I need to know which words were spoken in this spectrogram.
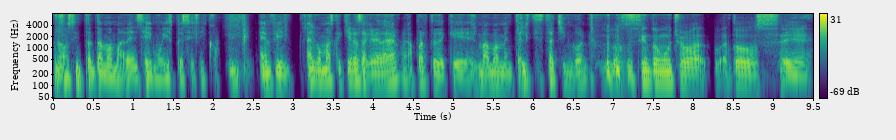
no sin tanta mamadencia y muy específico. En fin, algo más que quieras agregar, aparte de que el mama mentality está chingón. Lo siento mucho a, a todos. Eh.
